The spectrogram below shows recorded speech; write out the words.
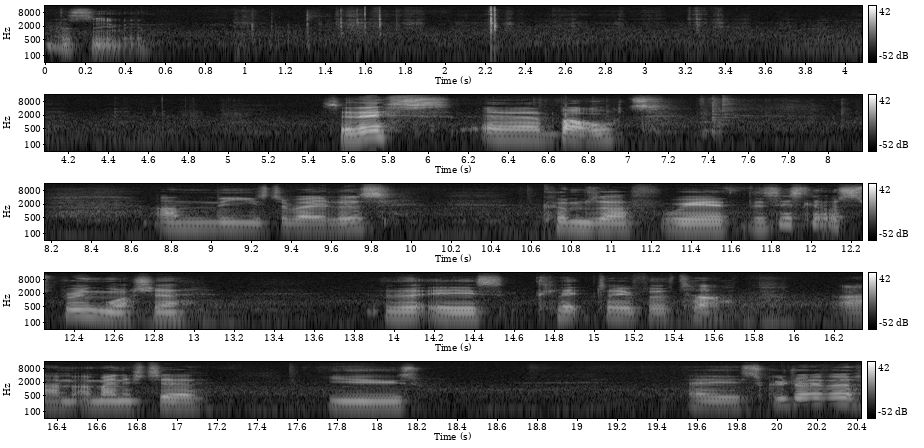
Let's zoom in. So this uh, bolt on these derailleurs comes off with, there's this little spring washer that is clipped over the top. Um, I managed to use a screwdriver,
